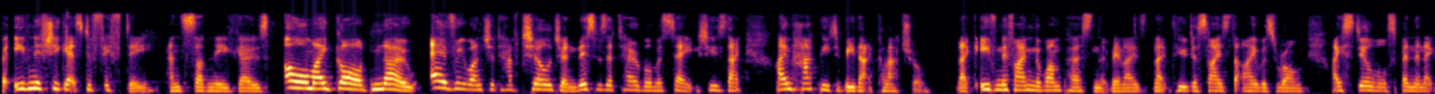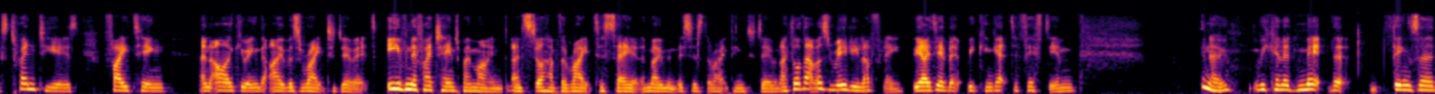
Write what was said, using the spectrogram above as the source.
But even if she gets to 50 and suddenly goes, Oh my God, no, everyone should have children. This was a terrible mistake. She's like, I'm happy to be that collateral. Like, even if I'm the one person that realized, like, who decides that I was wrong, I still will spend the next 20 years fighting and arguing that I was right to do it. Even if I change my mind, I still have the right to say at the moment, this is the right thing to do. And I thought that was really lovely. The idea that we can get to 50 and you know, we can admit that things are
